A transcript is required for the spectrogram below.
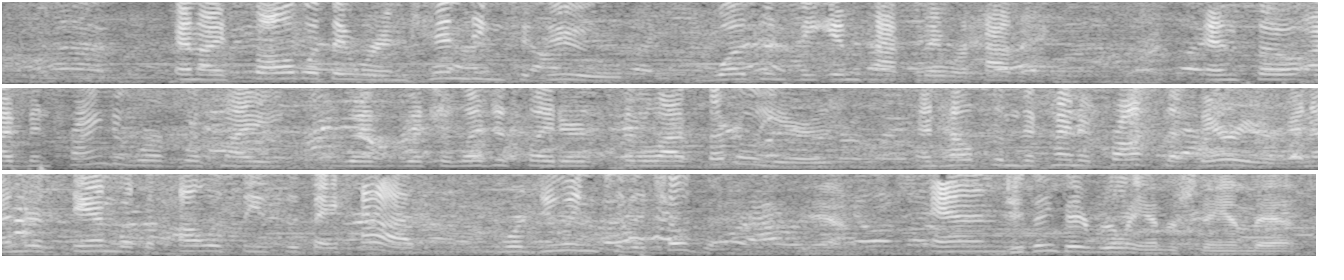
And I saw what they were intending to do wasn't the impact they were having. And so I've been trying to work with my with, with the legislators for the last several years and help them to kind of cross that barrier and understand what the policies that they had were doing to the children. yeah. And Do you think they really understand that?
